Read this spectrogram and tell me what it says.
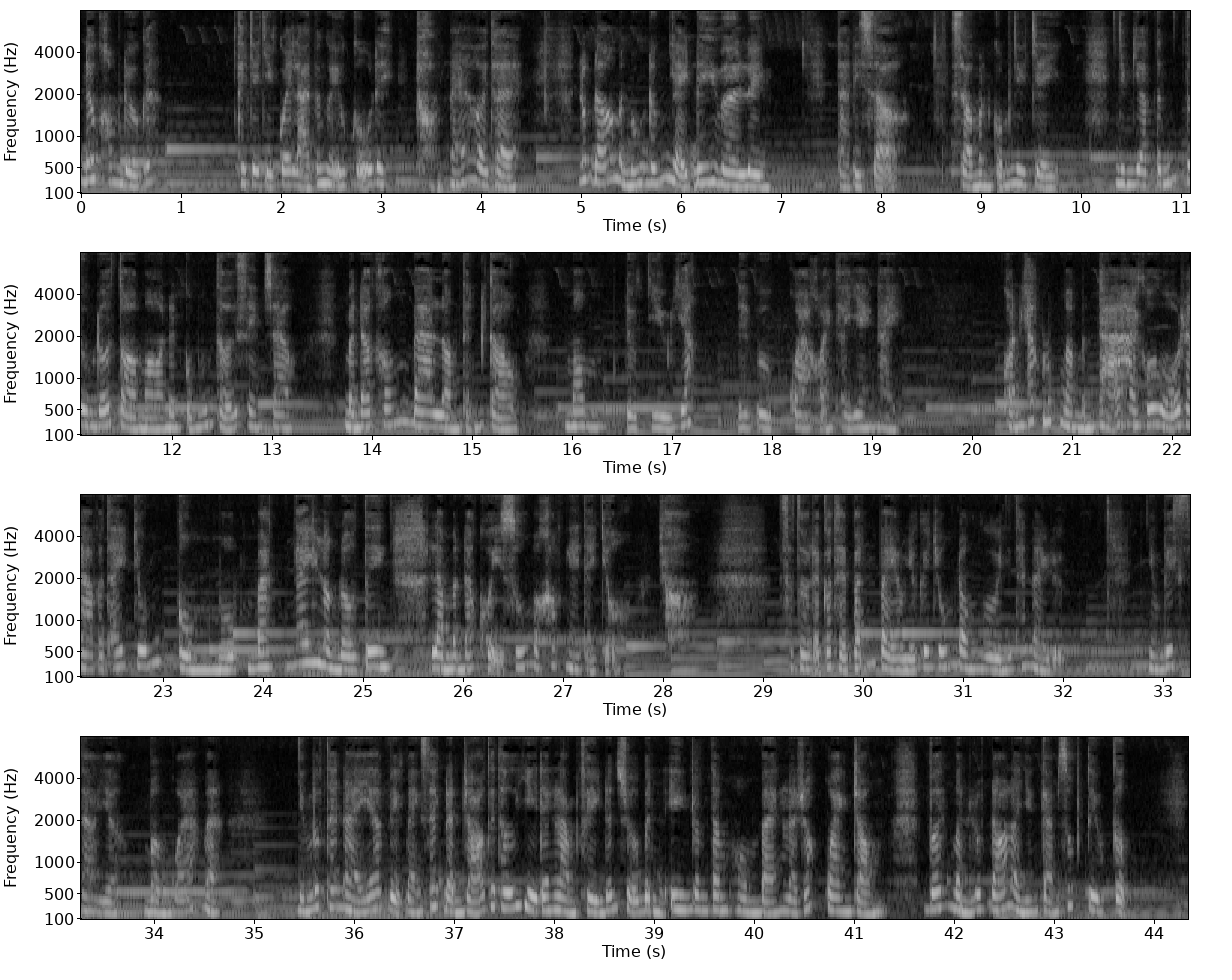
nếu không được á, thì cho chị quay lại với người yêu cũ đi. Trời má ơi thề. Lúc đó mình muốn đứng dậy đi về liền. Tại vì sợ sợ mình cũng như chị. Nhưng do tính tương đối tò mò nên cũng muốn thử xem sao. Mình đã khấn ba lần thỉnh cầu, mong được dìu dắt để vượt qua khoảng thời gian này khoảnh khắc lúc mà mình thả hai khối gỗ ra và thấy chúng cùng một mặt ngay lần đầu tiên là mình đã khuỵu xuống và khóc ngay tại chỗ. Trời, sao tôi lại có thể bánh bèo giữa cái chốn đông người như thế này được? Nhưng biết sao giờ mừng quá mà. Những lúc thế này á, việc bạn xác định rõ cái thứ gì đang làm phiền đến sự bình yên trong tâm hồn bạn là rất quan trọng. Với mình lúc đó là những cảm xúc tiêu cực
